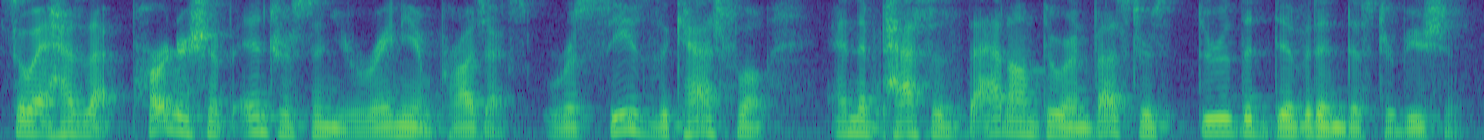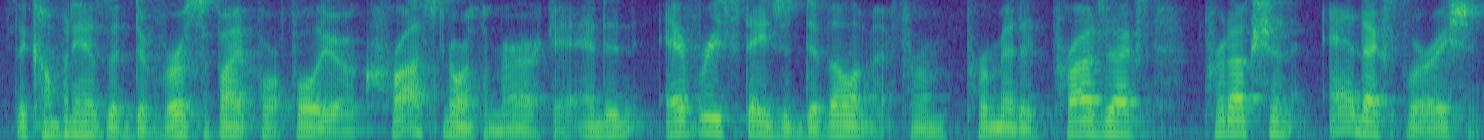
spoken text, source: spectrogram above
so it has that partnership interest in uranium projects, receives the cash flow, and then passes that on through investors through the dividend distribution. The company has a diversified portfolio across North America and in every stage of development from permitted projects, production, and exploration.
